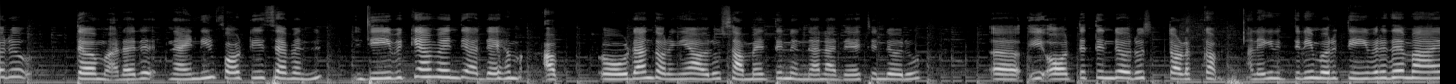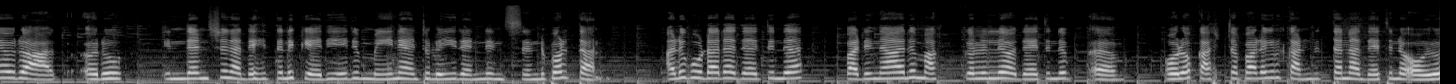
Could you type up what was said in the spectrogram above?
ഒരു ടേം അതായത് നയന്റീൻ ഫോർട്ടി സെവനിൽ ജീവിക്കാൻ വേണ്ടി അദ്ദേഹം ഓടാൻ തുടങ്ങിയ ആ ഒരു സമയത്തിൽ നിന്നാണ് അദ്ദേഹത്തിന്റെ ഒരു ഈ ഓട്ടത്തിന്റെ ഒരു തുടക്കം. അല്ലെങ്കിൽ ഇത്രയും ഒരു തീവ്രതമായ ഒരു ഒരു ഇന്റൻഷൻ അദ്ദേഹത്തിന്റെ കരിയർ മെയിൻ ആയിട്ടുള്ള ഈ രണ്ട് ഇൻസിഡന്റ് പുറത്താണ് അതുകൂടാതെ അദ്ദേഹത്തിന്റെ പതിനാല് മക്കളിൽ അദ്ദേഹത്തിന്റെ ഓരോ കഷ്ടപ്പാടുകൾ കണ്ടെത്താൻ അദ്ദേഹത്തിന്റെ ഓരോ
